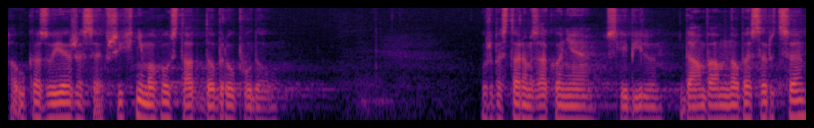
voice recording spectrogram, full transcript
a ukazuje, że se všichni mohou stát dobrou půdou. Už ve starém zákoně slíbil, dám vám nové srdce,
